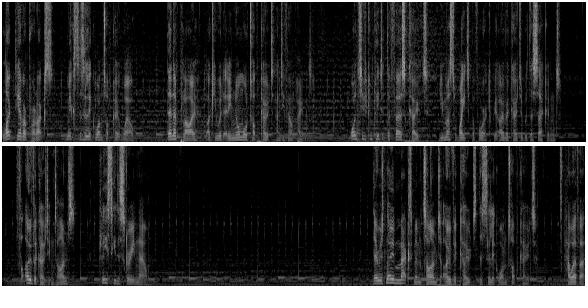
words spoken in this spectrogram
Like the other products, mix the Silic 1 top coat well, then apply like you would any normal top coat anti-foul paint. Once you've completed the first coat, you must wait before it can be overcoated with the second. For overcoating times, please see the screen now. There is no maximum time to overcoat the Silic 1 top coat. However,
